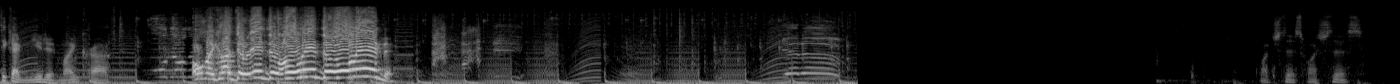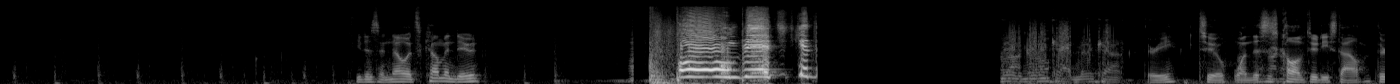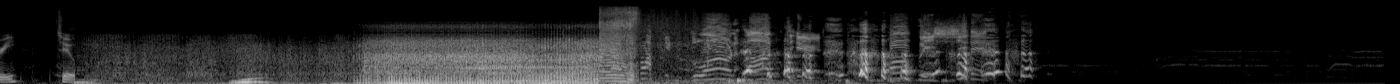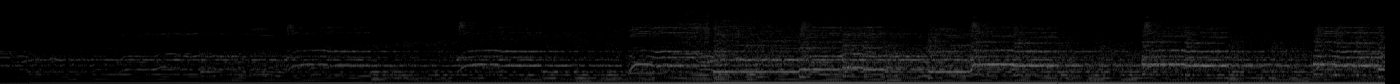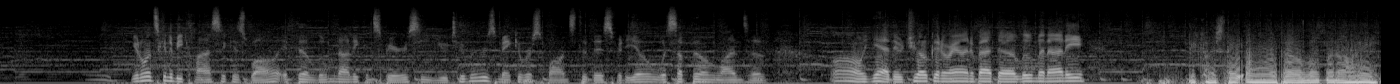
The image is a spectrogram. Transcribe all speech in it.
think I muted Minecraft. Oh, no, oh my god, they're in! They're all in! They're all in! Get him! Watch this, watch this. He doesn't know it's coming, dude. Boom, bitch! Get the Three, two, one. This is Call of Duty style. Three, two. You know what's gonna be classic as well? If the Illuminati conspiracy YouTubers make a response to this video with something along the lines of, Oh yeah, they're joking around about the Illuminati. Because they are the Illuminati.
